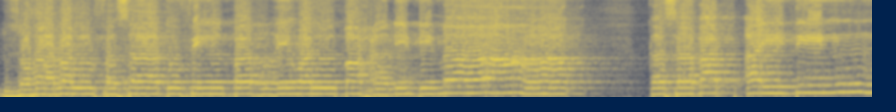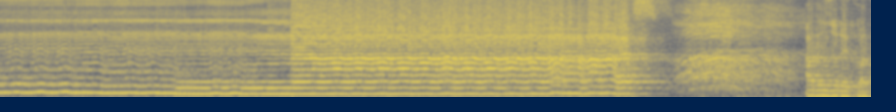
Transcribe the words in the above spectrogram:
ظهر الفساد في البر والبحر بما كسبت أيدي জোরে কর।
